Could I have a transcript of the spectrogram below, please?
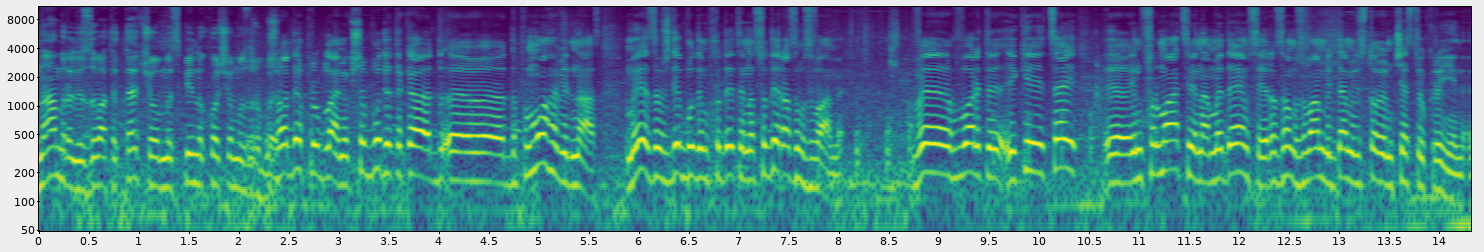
нам реалізувати те, чого ми спільно хочемо зробити. Жодних проблем. Якщо буде така е, допомога від нас, ми завжди будемо ходити на суди разом з вами. Ви говорите, який цей е, інформація нам, ми дивимося і разом з вами йдемо і відстоюємо честь України.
